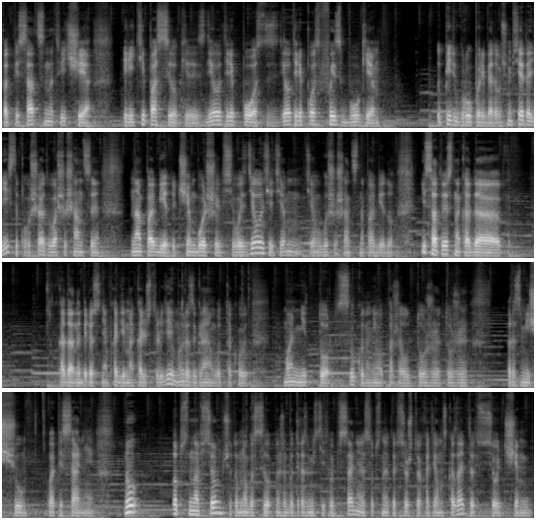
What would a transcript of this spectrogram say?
подписаться на твиче, перейти по ссылке, сделать репост, сделать репост в фейсбуке, вступить в группу, ребята. В общем, все это действия повышают ваши шансы на победу. Чем больше всего сделаете, тем, тем выше шансы на победу. И, соответственно, когда, когда наберется необходимое количество людей, мы разыграем вот такой вот монитор. Ссылку на него, пожалуй, тоже, тоже размещу в описании. Ну, собственно, все. Что-то много ссылок нужно будет разместить в описании. Собственно, это все, что я хотел вам сказать. Это все, чем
